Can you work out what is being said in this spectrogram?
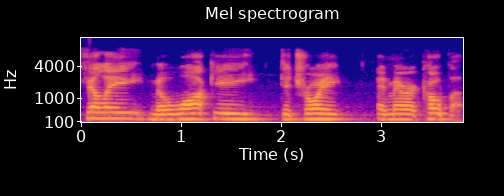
Philly, Milwaukee, Detroit, and Maricopa.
